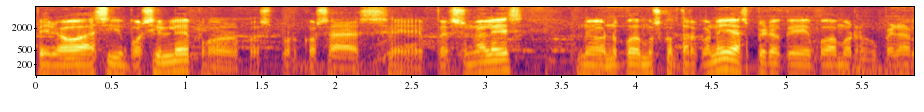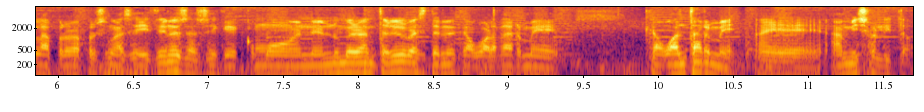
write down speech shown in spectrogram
pero ha sido imposible por, pues, por cosas eh, personales. No, no podemos contar con ella. Espero que podamos recuperarla para las próximas ediciones. Así que, como en el número anterior, vais a tener que aguardarme, que aguantarme a mí solito.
